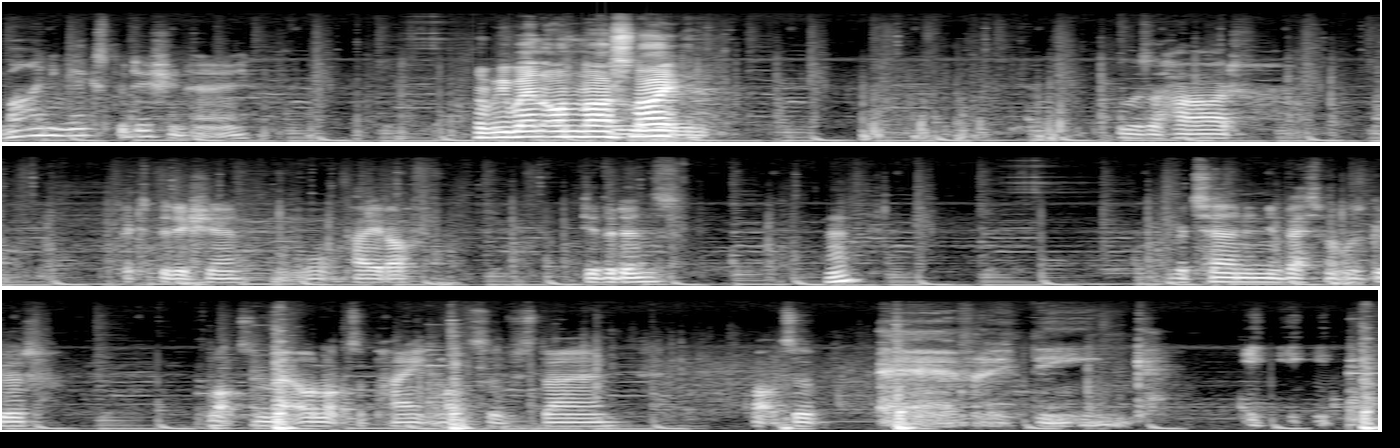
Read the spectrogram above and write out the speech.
Mining expedition, hey? that we went on last It night. a- It was a hard expedition. What paid off dividends. Hmm? Return on investment was good. Lots of metal, lots of paint, lots of stone, lots of everything.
